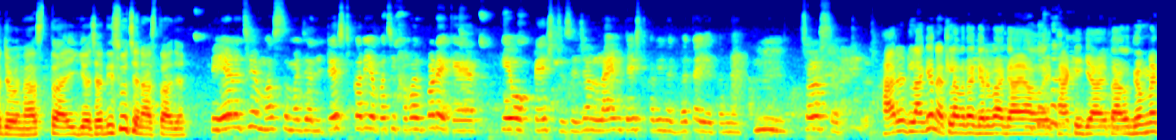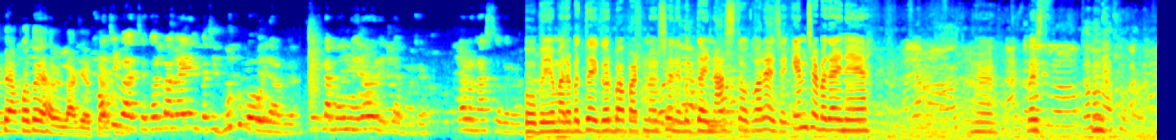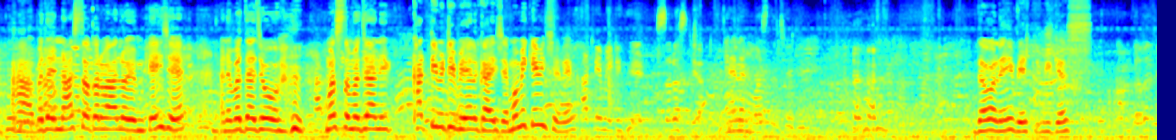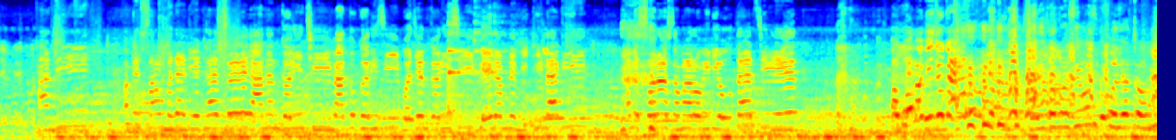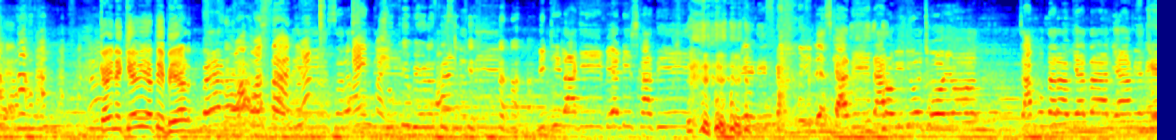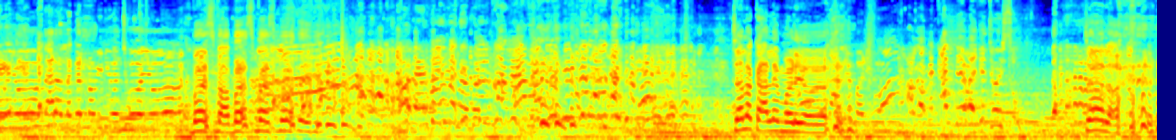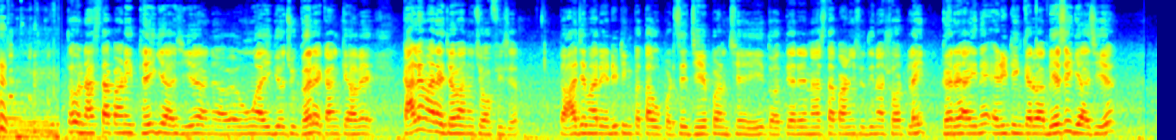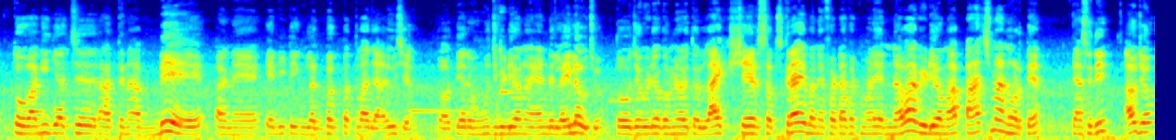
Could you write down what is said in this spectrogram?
તો જો નાસ્તો આવી ગયો છે. દી શું છે નાસ્તો આજે? ભેળ છે મસ્ત મજાની ટેસ્ટ કરીએ. પછી ખબર પડે કે કેવો ટેસ્ટ છે. ચાલો લાઈવ ટેસ્ટ કરીને જ બતાવીએ તમને. હમ સરસ છે. સારું જ લાગે ને એટલા બધા ગરબા ગાયા હોય થાકી ગયા હોય તો ગમે તે આપો તો સારું લાગે અત્યારે. સાચી વાત છે. ગરબા ગાઈએ પછી ભૂખ બહુ લાગે. એટલા બહુ મેરા હોય એટલા માટે. ચાલો નાસ્તો કરવા. તો ભાઈ અમારા બધાય ગરબા પાર્ટનર છે ને બધાય નાસ્તો કરે છે. કેમ છે બધાયને? હા બસ. હા બધાય નાસ્તો કરવા હાલો એમ કહે છે. અને બધા જો મસ્ત મજાની ખાટી મીઠી ભેળ ખાય છે. મમ્મી કેવી છે ભેળ? ખાટી મીઠી ભેળ. સરસ છે. હે ને? ધવલ અહીં બેસ્ટ વિગેસ હાજી અમે સૌ બધા બેઠા છે આનંદ કરી છીએ વાતો કરી છીએ ભજન કરી છીએ ભેળ અમને મીઠી લાગી. અને સરસ અમારો વીડિયો ઉતાર બીજું કાંઈ બોલે તો. કઈ ને કેવી હતી ભેળ? ભેળ બહુ મસ્ત હતી સૂકી ભેળ હતી મીઠી લાગી બે ડીશ ખાધી. બે ડીશ ખાધી. તારો વીડિયો જોયો. સાપુતારા ગયા હતા ત્યાં મેં જોયો. તારા લગ્નનો વીડિયો જોયો. બસ બસ બસ બહુ થઈ ગયું. ચલો કાલે મળીએ હવે. ચાલો. તો નાસ્તા પાણી થઈ ગયા છીએ અને હવે હું આવી ગયો છું ઘરે કારણ કે હવે કાલે મારે જવાનું છે ઓફિસે. તો આજે મારે એડિટિંગ પતાવવું પડશે જે પણ છે એ. તો અત્યારે નાસ્તા પાણી સુધીના શોર્ટ લઈ ઘરે આવીને એડિટિંગ કરવા બેસી ગયા છીએ. તો વાગી ગયા છે રાતના બે અને એડિટિંગ લગભગ પતવા જ આવ્યું છે. તો અત્યારે હું જ વિડીયોનો એન્ડ લઈ લઉં છું. તો જો વીડિયો ગમ્યો હોય તો લાઇક શેર સબસ્ક્રાઈબ અને ફટાફટ મળીએ નવા વિડીયોમાં પાંચમા નોરતે. ત્યાં સુધી આવજો.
